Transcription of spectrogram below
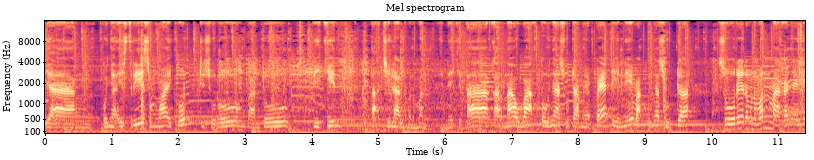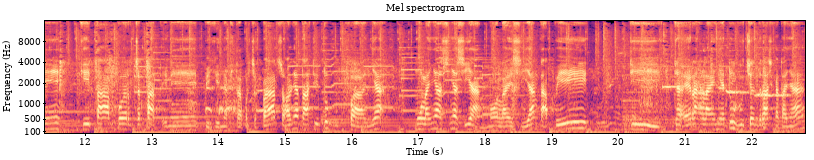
yang punya istri semua ikut disuruh bantu bikin takjilan teman-teman. Ini kita karena waktunya sudah mepet ini waktunya sudah sore teman-teman. Makanya ini kita percepat. Ini bikinnya kita percepat. Soalnya tadi itu banyak mulainya aslinya siang. Mulai siang tapi di daerah lainnya itu hujan deras katanya.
